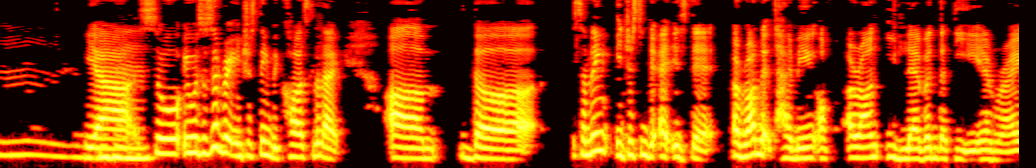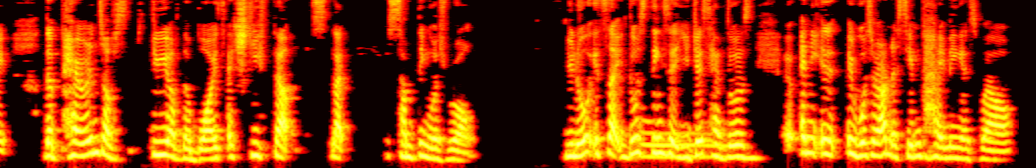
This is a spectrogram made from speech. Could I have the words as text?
Mm. Yeah. Mhm. So it was also very interesting because like um the something interesting to add is that around that timing of around eleven thirty AM, right, the parents of three of the boys actually felt like something was wrong. You know, it's like those things that you just have those and it, it was around the same timing as well.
